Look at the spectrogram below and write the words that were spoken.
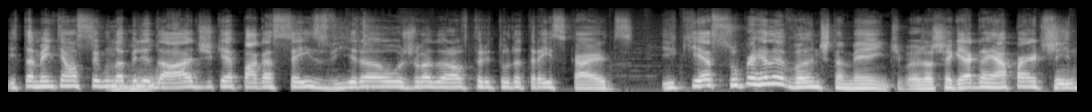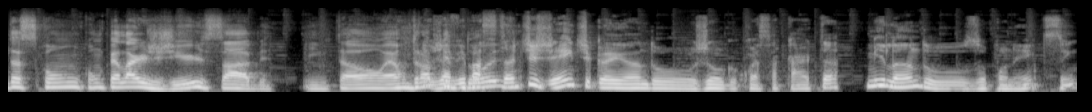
E também tem uma segunda Uhum. habilidade, que é paga 6, vira, o jogador alvo tritura 3 cards. E que é super relevante também. Tipo, eu já cheguei a ganhar partidas com, com Pelargir, sabe? Então é um drop Eu já vi 2. bastante gente ganhando o jogo com essa carta, milando os oponentes, sim.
